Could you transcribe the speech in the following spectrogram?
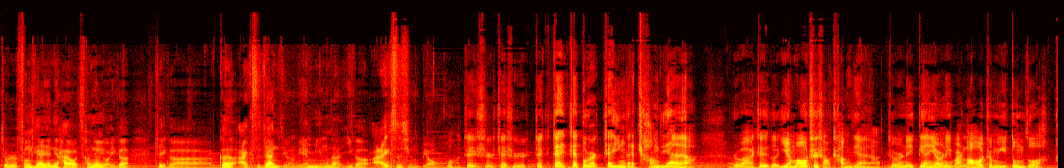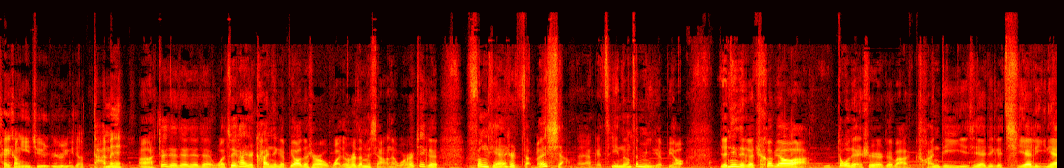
就是丰田，人家还有曾经有一个这个跟 X 战警联名的一个 X 型标。嚯，这是这是这这这不是这应该常见啊。是吧？这个野猫至少常见啊，就是那电影里边老有这么一动作，配上一句日语叫“打妹”啊。对对对对对，我最开始看那个标的时候，我就是这么想的。我说这个丰田是怎么想的呀？给自己弄这么一个标，人家这个车标啊，都得是对吧？传递一些这个企业理念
